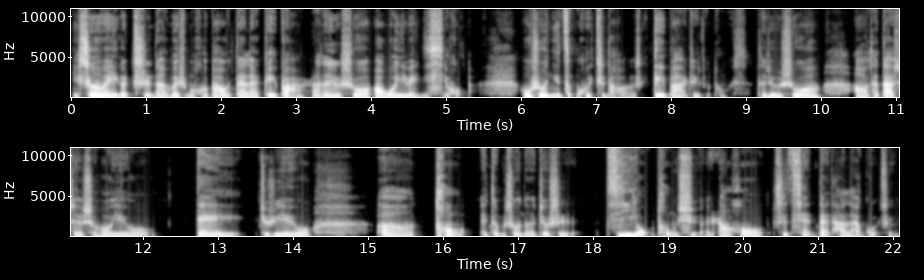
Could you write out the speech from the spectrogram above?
你身为一个直男，为什么会把我带来 gay bar？然后他就说，哦，我以为你喜欢。我说你怎么会知道 gay bar 这种东西？他就说，哦，他大学的时候也有 gay，就是也有，呃，同，哎，怎么说呢？就是。基友同学，然后之前带他来过这里，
